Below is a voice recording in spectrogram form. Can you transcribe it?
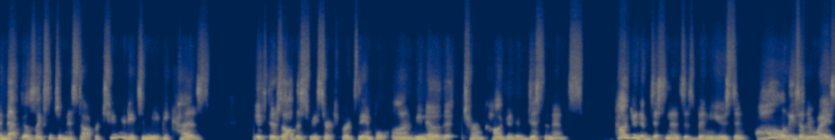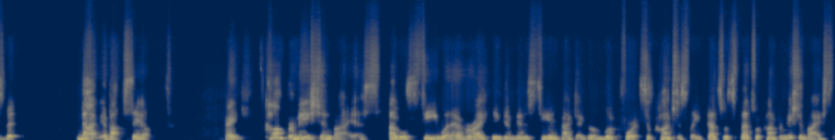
And that feels like such a missed opportunity to me because if there's all this research, for example, on, we know that term cognitive dissonance, cognitive dissonance has been used in all these other ways, but not about sales. right? Confirmation bias. I will see whatever I think I'm going to see. In fact, I go look for it subconsciously. That's what that's what confirmation bias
